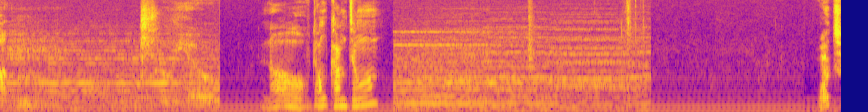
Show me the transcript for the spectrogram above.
come to you. No, don't come to him. What?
